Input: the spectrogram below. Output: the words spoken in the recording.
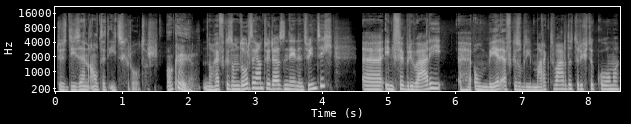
Dus die zijn altijd iets groter. Oké. nog even om door te gaan, 2021. Eh, in februari, eh, om weer even op die marktwaarde terug te komen,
